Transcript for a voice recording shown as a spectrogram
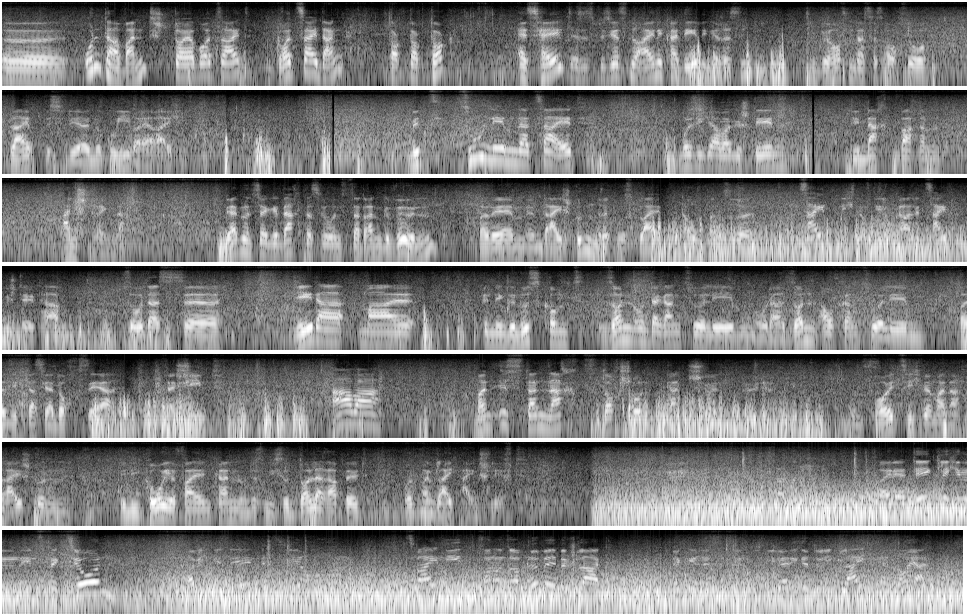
äh, Unterwand-Steuerbord seid, Gott sei Dank, tok, tok, tok, es hält. Es ist bis jetzt nur eine Kardele gerissen. Und wir hoffen, dass das auch so bleibt, bis wir Nukuhiva erreichen. Mit zunehmender Zeit muss ich aber gestehen, die Nachtwachen anstrengender. Wir hatten uns ja gedacht, dass wir uns daran gewöhnen, weil wir im, im 3-Stunden-Rhythmus bleiben und auch unsere Zeit nicht auf die lokale Zeit umgestellt haben, so dass äh, jeder mal in den Genuss kommt, Sonnenuntergang zu erleben oder Sonnenaufgang zu erleben, weil sich das ja doch sehr verschiebt. Aber man ist dann nachts doch schon ganz schön müde und freut sich, wenn man nach drei Stunden in die Koje fallen kann und es nicht so dolle rappelt und man gleich einschläft. Der täglichen Inspektion habe ich gesehen, dass hier oben zwei Nieten von unserem Lümmelbeschlag weggerissen sind. Die werde ich natürlich gleich erneuern.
